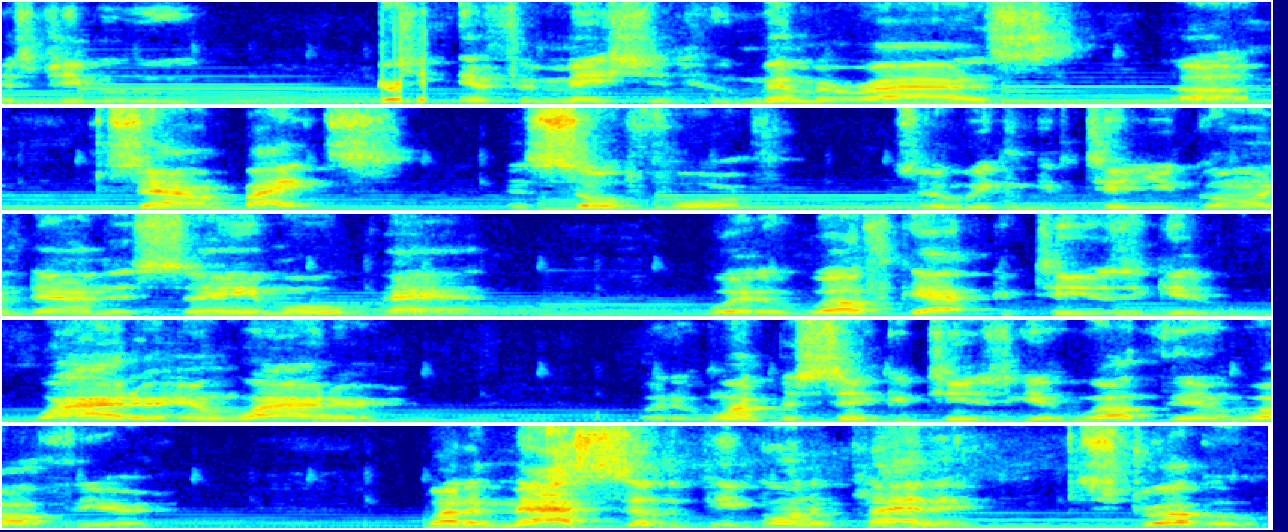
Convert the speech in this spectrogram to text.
is people who information, who memorize uh, sound bites and so forth, so that we can continue going down this same old path where the wealth gap continues to get wider and wider, where the 1% continues to get wealthier and wealthier, while the masses of the people on the planet struggle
